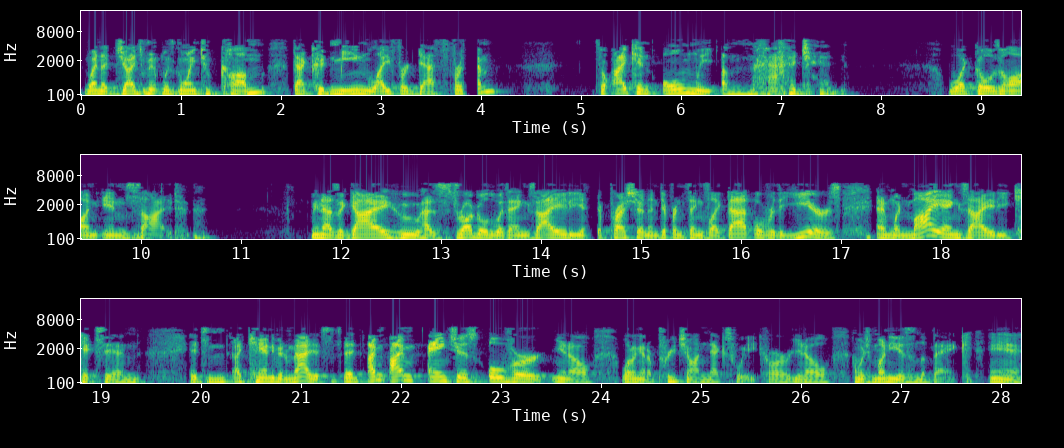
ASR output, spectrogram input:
when a judgment was going to come that could mean life or death for them. So I can only imagine what goes on inside. I mean, as a guy who has struggled with anxiety and depression and different things like that over the years, and when my anxiety kicks in, it's I can't even imagine. It's, I'm I'm anxious over you know what I'm going to preach on next week, or you know how much money is in the bank. Eh,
